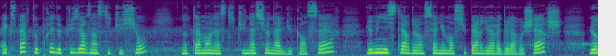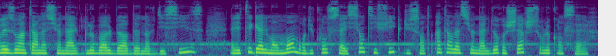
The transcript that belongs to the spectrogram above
Experte auprès de plusieurs institutions, notamment l'Institut national du cancer, le ministère de l'enseignement supérieur et de la recherche, le réseau international Global Burden of Disease, elle est également membre du conseil scientifique du Centre international de recherche sur le cancer.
